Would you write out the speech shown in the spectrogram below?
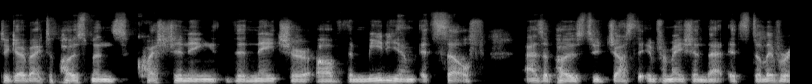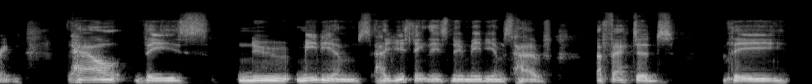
to go back to Postman's questioning the nature of the medium itself, as opposed to just the information that it's delivering. How these new mediums, how you think these new mediums have affected the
